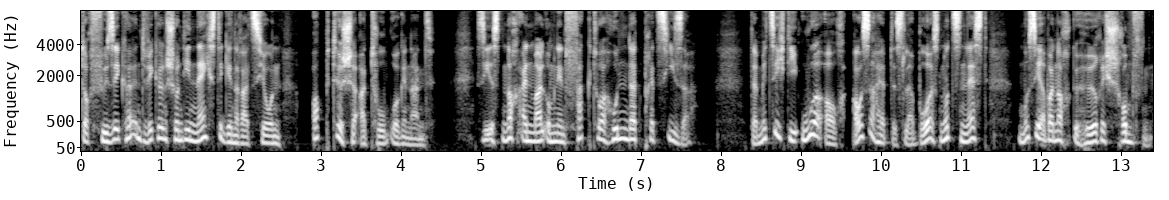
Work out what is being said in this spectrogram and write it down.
Doch Physiker entwickeln schon die nächste Generation, optische Atomuhr genannt. Sie ist noch einmal um den Faktor 100 präziser. Damit sich die Uhr auch außerhalb des Labors nutzen lässt, muss sie aber noch gehörig schrumpfen.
